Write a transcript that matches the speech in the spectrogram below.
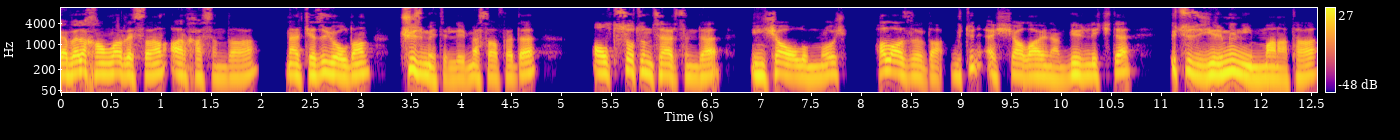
Qəbələ Xanlar restoranının arxasında mərkəzi yoldan 200 metrlik məsafədə 6 sotun içərisində inşa olunmuş hal-hazırda bütün əşyaları ilə birlikdə 320 min manata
